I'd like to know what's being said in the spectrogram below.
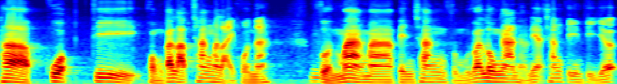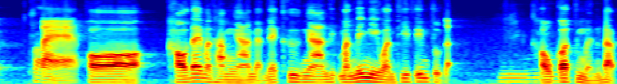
ถ้าพวกที่ผมก็รับช่างมาหลายคนนะอืม ส่วนมากมาเป็นช่างสมมุติว่าโรงงานแถวเนี้ยช่างตีนสีเยอะ ครับ แต่พอเขาได้มาทำงานแบบเนี้ยคืองานที่มันไม่มีวันที่สิ้นสุดอะอืม เขาก็เหมือนแบบ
